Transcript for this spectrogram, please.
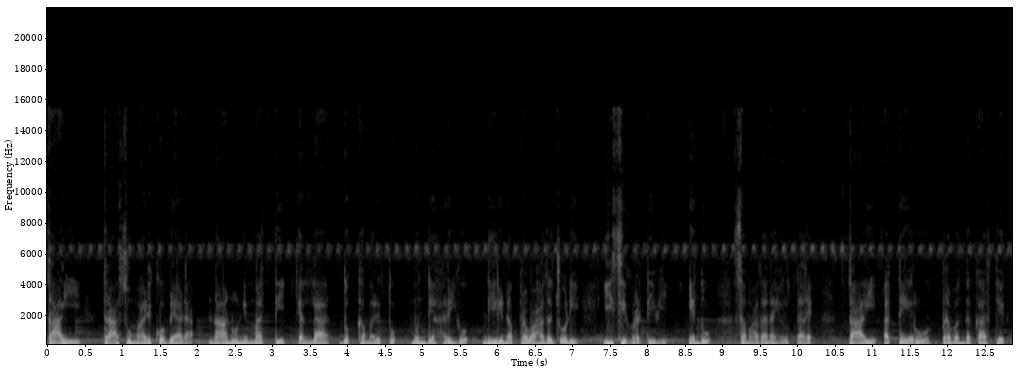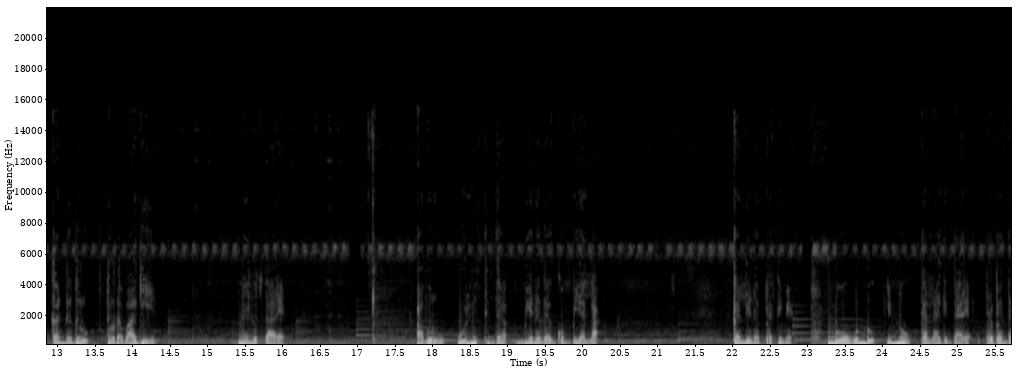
ತಾಯಿ ತ್ರಾಸು ಮಾಡಿಕೋಬೇಡ ನಾನು ನಿಮ್ಮತ್ತಿ ಎಲ್ಲ ದುಃಖ ಮರೆತು ಮುಂದೆ ಹರಿಯೋ ನೀರಿನ ಪ್ರವಾಹದ ಜೋಡಿ ಈಸಿ ಹೊರಟಿವಿ ಎಂದು ಸಮಾಧಾನ ಹೇಳುತ್ತಾರೆ. ತಾಯಿ, ಅತ್ತೆಯರು ಪ್ರಬಂಧ ಕಾರ್ತಿಯ ಕಣ್ಣೆದುರು ದೃಢವಾಗಿ ನಿಲ್ಲುತ್ತಾರೆ. ಅವರು ಉರಿಯುತ್ತಿದ್ದ ಮೇನದ ಗೊಂಬೆಯಲ್ಲ, ಕಲ್ಲಿನ ಪ್ರತಿಮೆ. ನೋವುಂಡು ಇನ್ನೂ ಕಲ್ಲಾಗಿದ್ದಾರೆ. ಪ್ರಬಂಧ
